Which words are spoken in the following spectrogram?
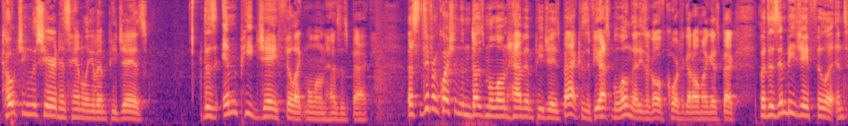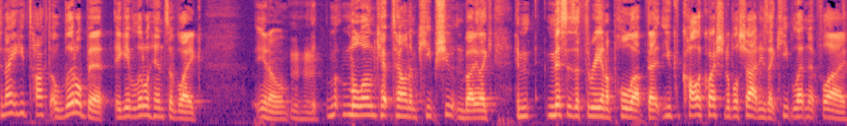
coaching this year and his handling of MPJ is: Does MPJ feel like Malone has his back? That's a different question than does Malone have MPJ's back? Because if you ask Malone that, he's like, "Oh, of course, I got all my guys back." But does MPJ feel it? And tonight he talked a little bit. It gave little hints of like, you know, mm-hmm. M- Malone kept telling him, "Keep shooting, buddy." Like him misses a three on a pull up that you could call a questionable shot. He's like, "Keep letting it fly."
